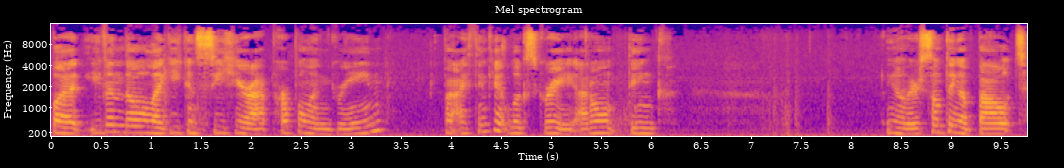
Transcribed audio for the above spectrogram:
but even though like you can see here I have purple and green, but I think it looks great. I don't think, you know, there's something about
